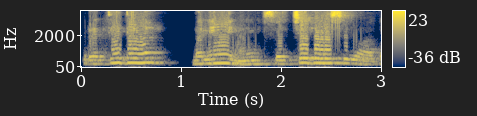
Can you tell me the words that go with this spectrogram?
ಪ್ರತಿದಿನ ಮನೆಯನ್ನು ಸ್ವಚ್ಛಗೊಳಿಸುವಾಗ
